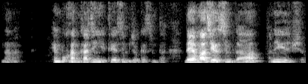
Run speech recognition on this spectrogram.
나라, 행복한 가정이 되었으면 좋겠습니다. 네, 마치겠습니다. 안녕히 계십시오.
